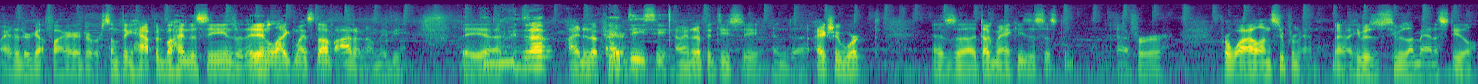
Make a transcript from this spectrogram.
my editor got fired or something happened behind the scenes or they didn't like my stuff. I don't know. Maybe they. Uh, ended up I ended up here at DC. I ended up at DC, and uh, I actually worked as uh, Doug Mahnke's assistant uh, for for a while on Superman. Uh, he was he was on Man of Steel,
